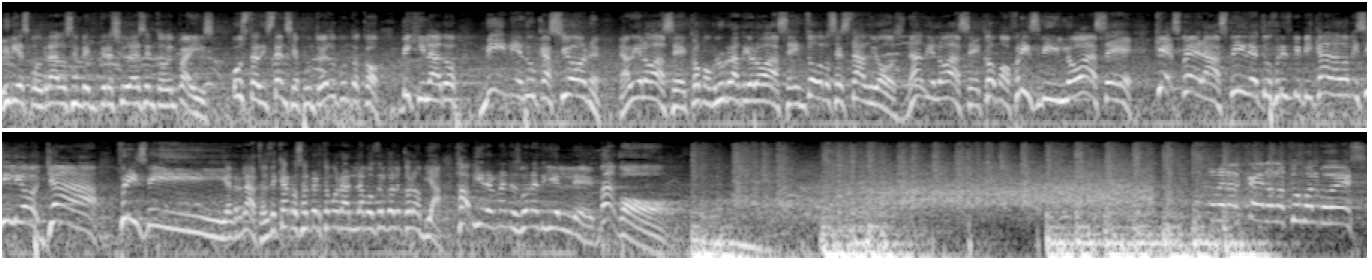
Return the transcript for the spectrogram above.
y 10 posgrados en 23 ciudades en todo el país. Ustadistancia.edu.co. Vigilado, mini educación. Nadie lo hace como Blue Radio lo hace en todos los estadios. Nadie lo hace como Frisbee lo hace. ¿Qué esperas? Pide tu Frisbee picada a domicilio ya. Frisbee. El relato es de Carlos Alberto Morales, la voz del gol en Colombia. Javier Hernández Bonet y el eh, El arquero lo tuvo el Moés.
